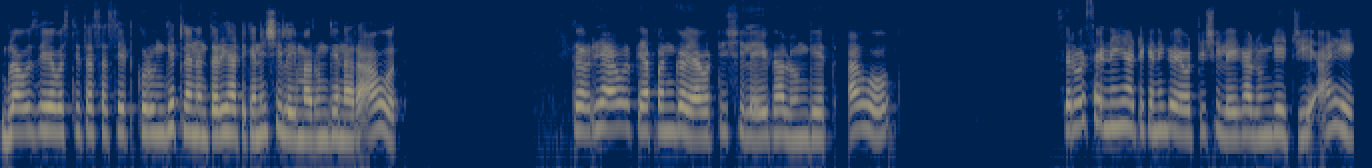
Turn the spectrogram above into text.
ब्लाऊज व्यवस्थित असा सेट करून घेतल्यानंतर ह्या ठिकाणी शिलाई मारून घेणार आहोत. तर ह्यावरती आपण गळ्यावरती शिलाई घालून घेत आहोत. सर्व साईडने ह्या ठिकाणी गळ्यावरती शिलाई घालून घ्यायची आहे.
